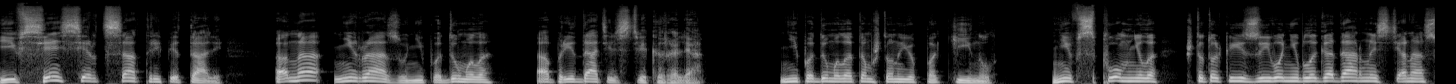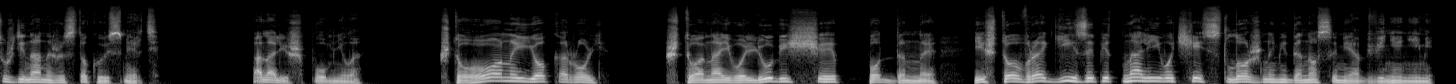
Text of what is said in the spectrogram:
и все сердца трепетали. Она ни разу не подумала о предательстве короля, не подумала о том, что он ее покинул, не вспомнила, что только из-за его неблагодарности она осуждена на жестокую смерть. Она лишь помнила, что он ее король, что она его любящая подданная, и что враги запятнали его честь ложными доносами и обвинениями,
